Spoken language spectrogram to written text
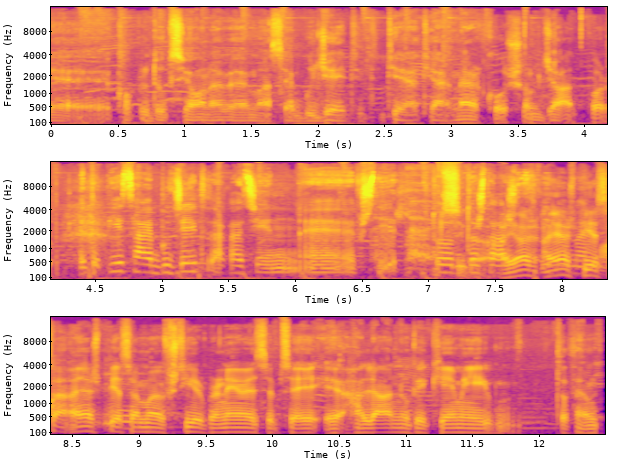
e koproduksioneve, mandej e buxhetit të tjera tjera. Merr kohë shumë gjatë, por Edhe pjesa e buxhetit a ka qenë e vështirë. Ajo është pjesa, ajo është pjesa më e vështirë për neve sepse hala nuk e kemi të them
